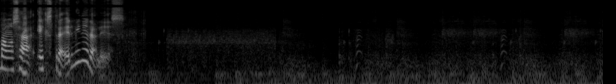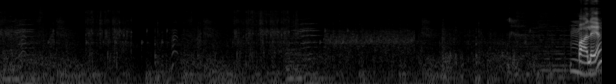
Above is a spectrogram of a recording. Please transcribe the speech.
Vamos a extraer minerales. Vale.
